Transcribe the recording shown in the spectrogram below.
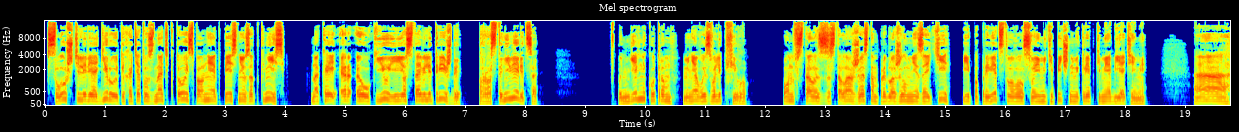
Слушатели реагируют и хотят узнать, кто исполняет песню «Заткнись». На KREQ ее ставили трижды. Просто не верится. В понедельник утром меня вызвали к Филу. Он встал из-за стола, жестом предложил мне зайти и поприветствовал своими типичными крепкими объятиями. «А,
